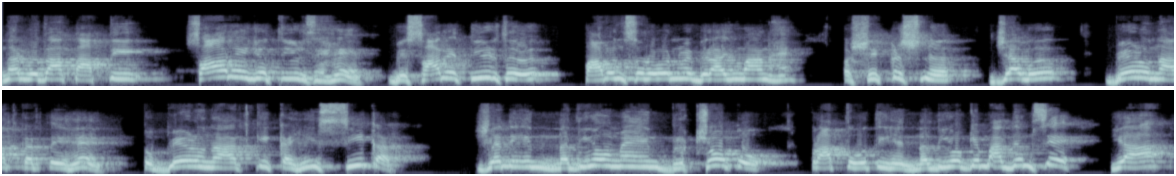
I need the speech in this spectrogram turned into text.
नर्मदा, ताप्ती सारे जो तीर्थ हैं, वे सारे तीर्थ पावन सरोवर में विराजमान हैं। और श्री कृष्ण जब वेणुनाथ करते हैं तो वेणुनाथ की कहीं सीकर, यदि इन नदियों में इन वृक्षों को प्राप्त होती हैं, नदियों के माध्यम से, या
